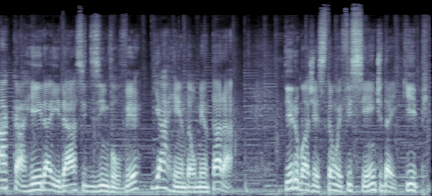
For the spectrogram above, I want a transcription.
a carreira irá se desenvolver e a renda aumentará. Ter uma gestão eficiente da equipe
